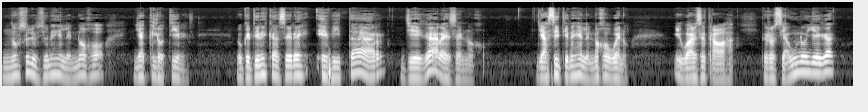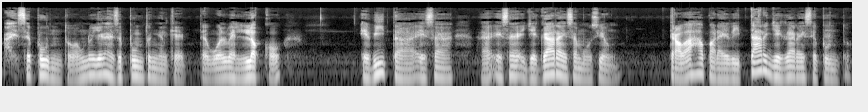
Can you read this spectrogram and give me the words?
No soluciones el enojo ya que lo tienes. Lo que tienes que hacer es evitar llegar a ese enojo. Ya si tienes el enojo, bueno, igual se trabaja. Pero si aún no llega a ese punto, aún no llegas a ese punto en el que te vuelves loco, evita esa, esa, llegar a esa emoción. Trabaja para evitar llegar a ese punto.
